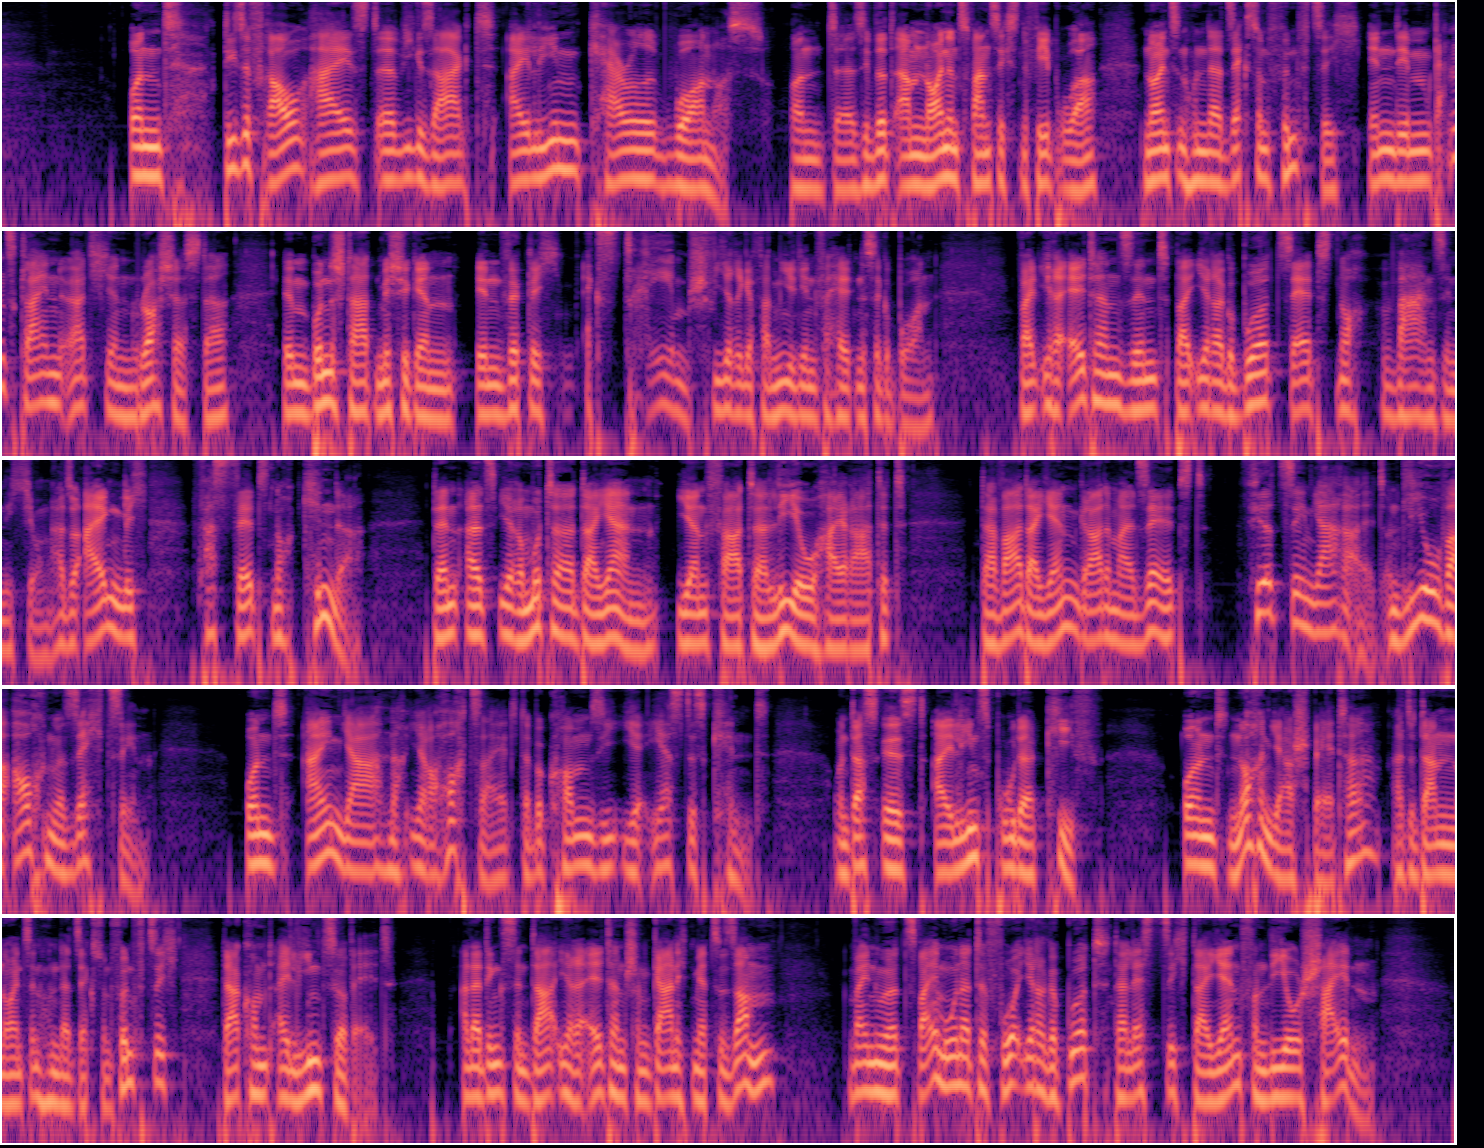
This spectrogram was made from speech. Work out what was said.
Und diese Frau heißt, äh, wie gesagt, Eileen Carol Warnos. Und äh, sie wird am 29. Februar 1956 in dem ganz kleinen Örtchen Rochester im Bundesstaat Michigan in wirklich extrem schwierige Familienverhältnisse geboren. Weil ihre Eltern sind bei ihrer Geburt selbst noch wahnsinnig jung, also eigentlich fast selbst noch Kinder. Denn als ihre Mutter Diane ihren Vater Leo heiratet, da war Diane gerade mal selbst 14 Jahre alt und Leo war auch nur 16. Und ein Jahr nach ihrer Hochzeit, da bekommen sie ihr erstes Kind. Und das ist Eileens Bruder Keith. Und noch ein Jahr später, also dann 1956, da kommt Eileen zur Welt. Allerdings sind da ihre Eltern schon gar nicht mehr zusammen, weil nur zwei Monate vor ihrer Geburt, da lässt sich Diane von Leo scheiden.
